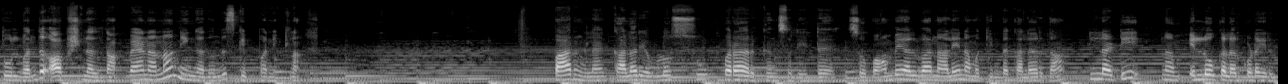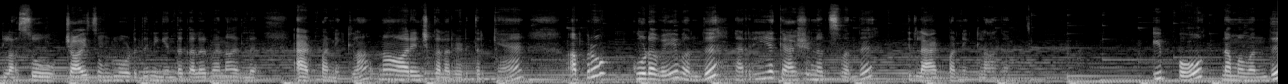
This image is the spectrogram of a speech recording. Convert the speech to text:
தூள் வந்து ஆப்ஷனல் தான். வேணான்னா நீங்கள் அதை வந்து ஸ்கிப் பண்ணிக்கலாம். பாருங்களேன் கலர் எவ்வளோ சூப்பராக இருக்குன்னு சொல்லிட்டு. ஸோ பாம்பே அல்வானாலே நமக்கு இந்த கலர் தான். இல்லாட்டி நம் எல்லோ கலர் கூட இருக்கலாம். ஸோ சாய்ஸ் உங்களோடது. நீங்கள் எந்த கலர் வேணால் இதில் ஆட் பண்ணிக்கலாம். நான் ஆரஞ்சு கலர் எடுத்திருக்கேன். அப்புறம் கூடவே வந்து நிறைய கேஷ்யூ நட்ஸ் வந்து இதில் ஆட் பண்ணிக்கலாங்க. இப்போது நம்ம வந்து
